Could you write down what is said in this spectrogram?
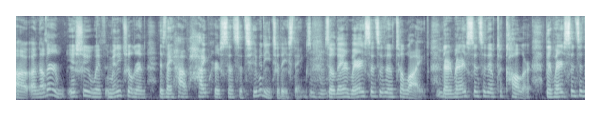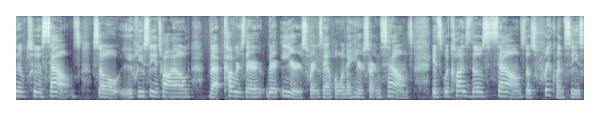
Uh, another issue with many children is they have hypersensitivity to these things. So they're very sensitive to light. They're very sensitive to color. They're very sensitive to sounds. So if you see a child that covers their, their ears, for example, when they hear certain sounds, it's because those sounds, those frequencies,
